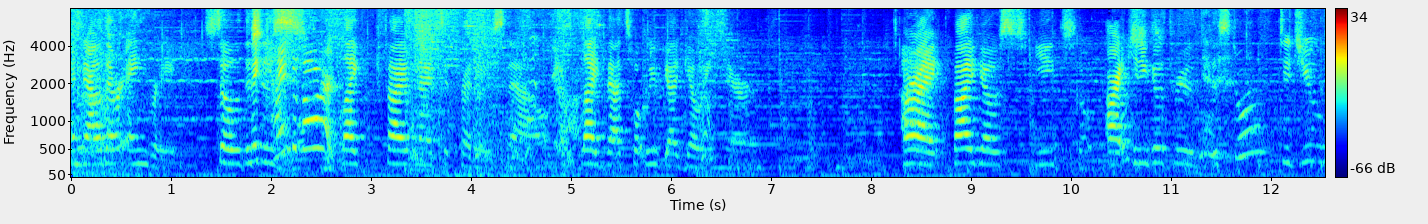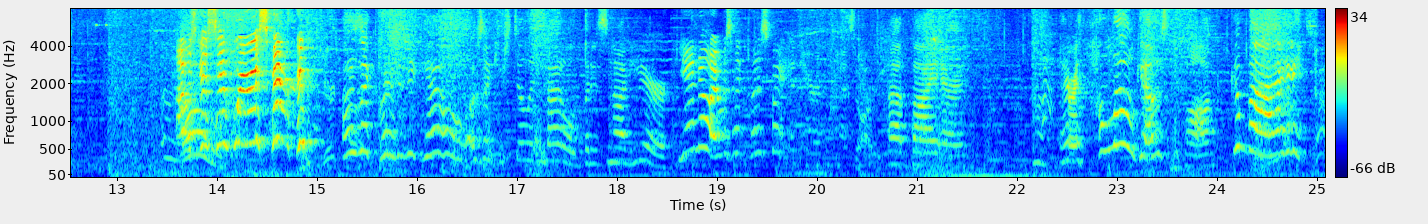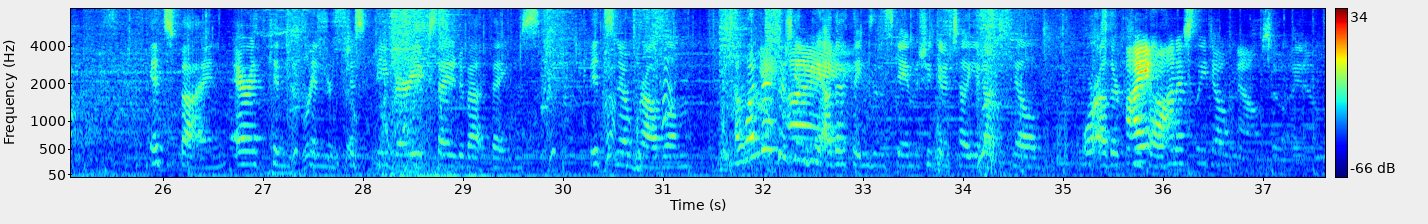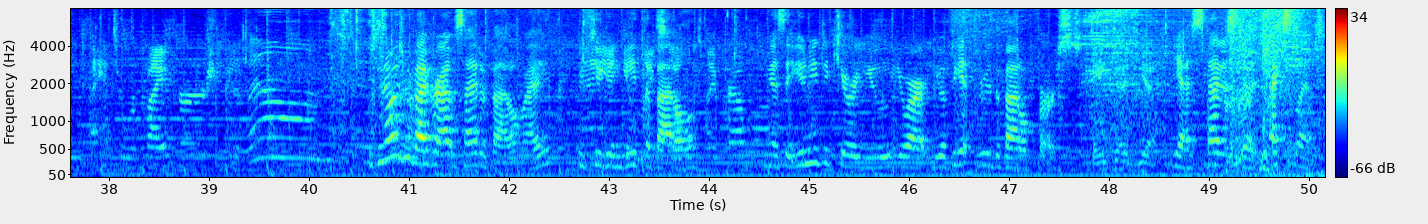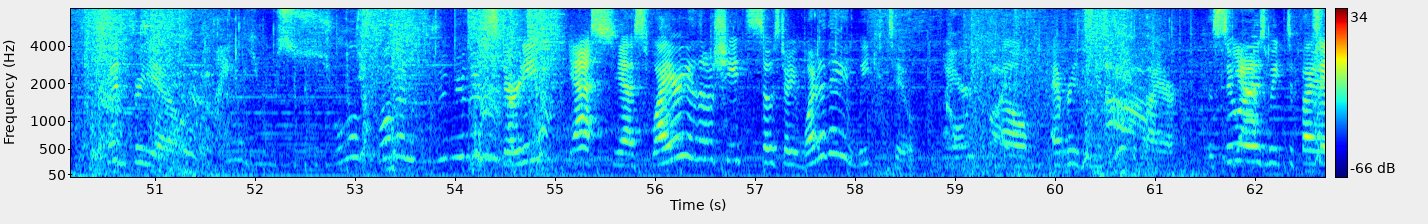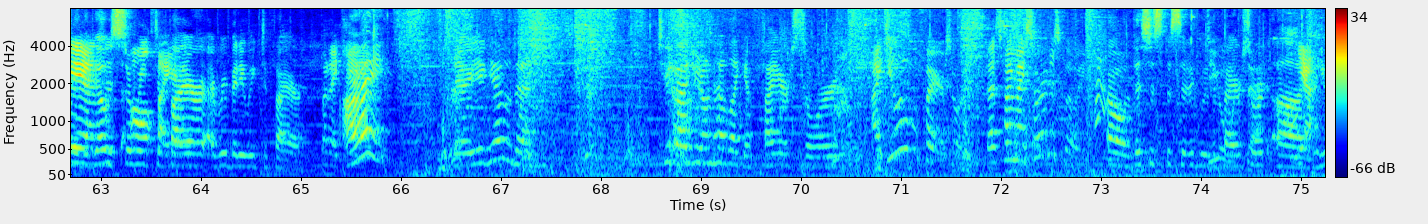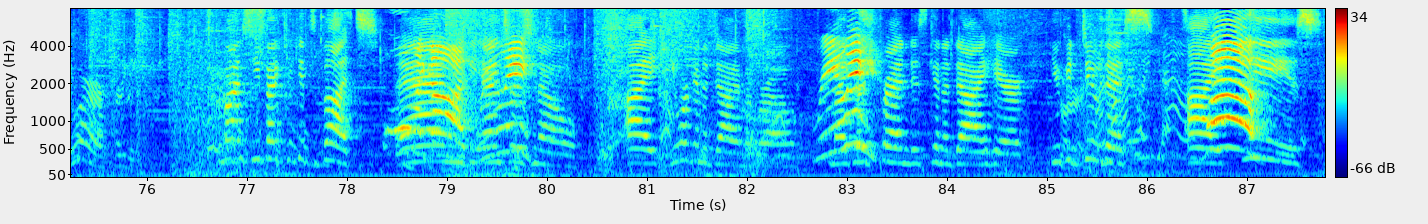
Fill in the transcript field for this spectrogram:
and now they're angry. So this They is kind of are. like Five Nights at Freddy's now. Like that's what we've got going here. All right, bye, ghost. Yeet. Go- All right, can you go through this door? Did you? I was Oh. gonna say, where is everybody? I was like, where did it go? I was like, you're still in battle, but it's not here. Yeah, no, I was like, what is going? And Aerith. Sorry. Uh, bye, Aerith. Aerith, hello, ghost. Bonk. Goodbye. It's fine. Aerith can, can just be very excited about things. It's no problem. I wonder if there's going to be other things in this game that she's going to tell you not to kill, or other people. I honestly don't know, so I um, I had to revive her. She goes, well. You can always revive her outside of battle, right? If you can beat the battle. is my problem. Yes, that you need to cure you. You are. You have to get through the battle first. Ain't dead yet. Yes, that is good. Excellent. Good for you. Why are you so fucking Sturdy. Yes. Yes. Why are your little sheets so sturdy? What are they weak to? Fire. Oh, everything is weak to fire. The sewer Yeah. is weak to fire. Sand the ghosts is are all weak to fire. fire. Everybody weak to fire. But I can't. All right. There you go then. Too bad you don't have like a fire sword. I do have a fire sword. That's why my sword is glowing. Oh, this is specifically the fire sword. Uh, Yeah. you are hurting. Come on, Teabag kick its butt. Oh my God, the really? answer is no. I, you are gonna die, my bro. My Really? good friend is gonna die here. You can do this. I, please.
